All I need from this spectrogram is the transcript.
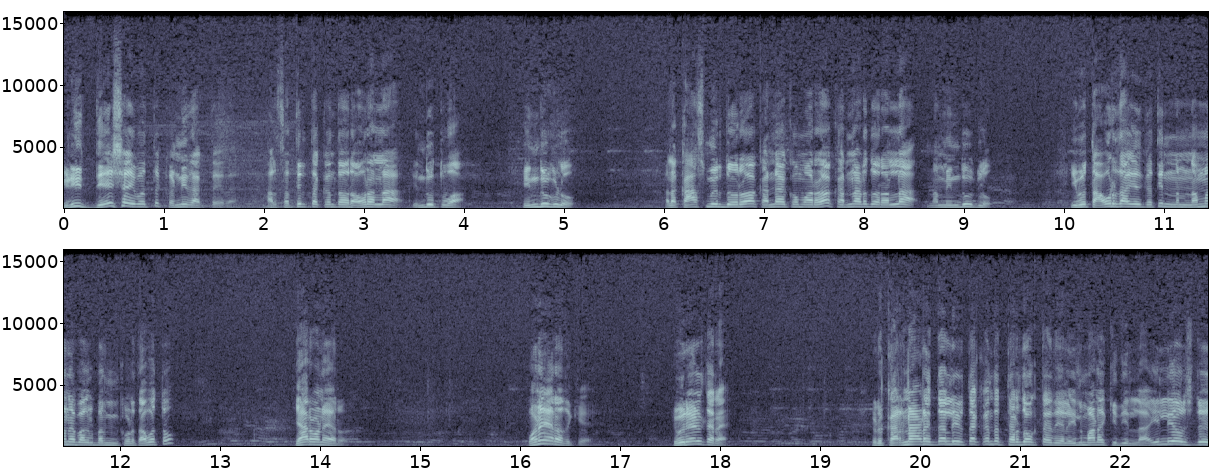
ಇಡೀ ದೇಶ ಇವತ್ತು ಕಣ್ಣೀರಾಗ್ತಾ ಇದೆ. ಅಲ್ಲಿ ಸತ್ತಿರ್ತಕ್ಕಂಥವ್ರು ಅವರಲ್ಲ, ಹಿಂದುತ್ವ. ಹಿಂದೂಗಳು. ಅಲ್ಲ ಕಾಶ್ಮೀರದವರು ಕನ್ಯಾಕುಮಾರೋ ಕರ್ನಾಟಕದವರಲ್ಲ ನಮ್ಮ ಹಿಂದೂಗಳು. ಇವತ್ತು ಅವ್ರದ್ದಾಗಿದ್ದ ಗತಿ ನಮ್ಮ ನಮ್ಮನೆ ಬಾಗಿಲು ಬಂದು ನಿಂತ್ಕೊಳುತ್ತೆ. ಅವತ್ತು? ಯಾರು ಹೊಣೆ ಯಾರು? ಹೊಣೆ ಯಾರು ಅದಕ್ಕೆ? ಇವ್ರು ಹೇಳ್ತಾರೆ. ಇವರು ಕರ್ನಾಟಕದಲ್ಲಿ ಇರ್ತಕ್ಕಂಥ ತೆರೆದು ಹೋಗ್ತಾ ಇದೆಯಲ್ಲ ಇಲ್ಲಿ ಮಾಡೋಕ್ಕಿದಿಲ್ಲ ಇಲ್ಲಿ ಅವರು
